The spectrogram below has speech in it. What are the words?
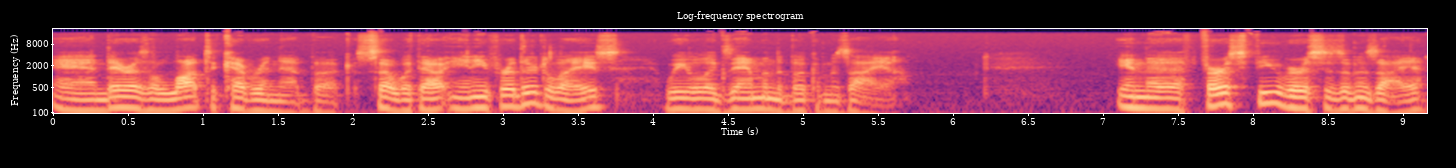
And there is a lot to cover in that book. So, without any further delays, we will examine the book of Mosiah. In the first few verses of Mosiah,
